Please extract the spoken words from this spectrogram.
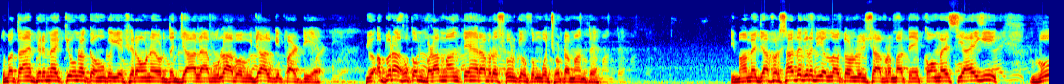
تو بتائیں پھر میں کیوں نہ کہوں کہ یہ فرعون ہے اور دجال ہے، ابو لہب، ابو جال کی پارٹی ہے۔ جو اپنا حکم بڑا مانتے ہیں، رب رسول کے حکم کو چھوٹا مانتے ہیں۔ امام جعفر صادق رضی اللہ تعالیٰ شاہ فرماتے ہیں، قوم ایسی آئے گی، وہ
